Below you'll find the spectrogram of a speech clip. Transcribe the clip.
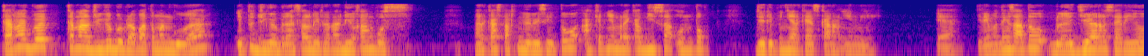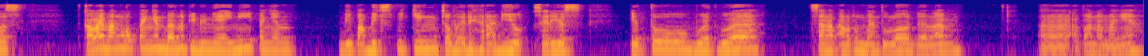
Karena gue kenal juga beberapa teman gue itu juga berasal dari radio kampus. Mereka start dari situ, akhirnya mereka bisa untuk jadi penyiar kayak sekarang ini. Ya, jadi penting satu belajar serius. Kalau emang lo pengen banget di dunia ini, pengen di public speaking coba deh radio serius. Itu buat gue sangat amat membantu lo dalam uh, apa namanya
